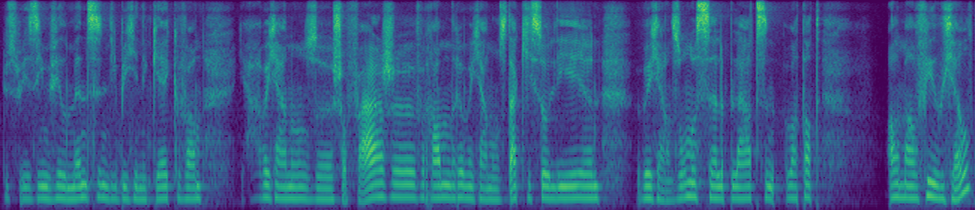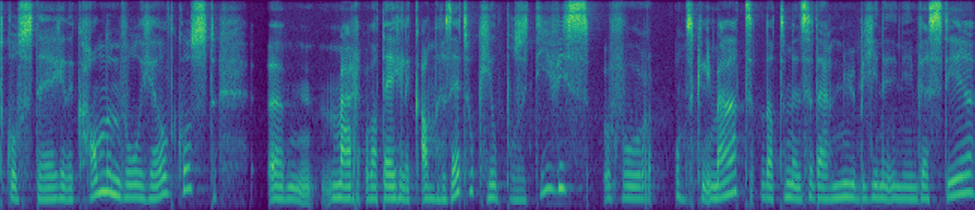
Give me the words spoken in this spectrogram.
Dus we zien veel mensen die beginnen kijken van, ja, we gaan onze chauffage veranderen, we gaan ons dak isoleren, we gaan zonnecellen plaatsen, wat dat allemaal veel geld kost eigenlijk, handenvol geld kost. Um, maar wat eigenlijk anderzijds ook heel positief is voor ons klimaat, dat de mensen daar nu beginnen in investeren.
